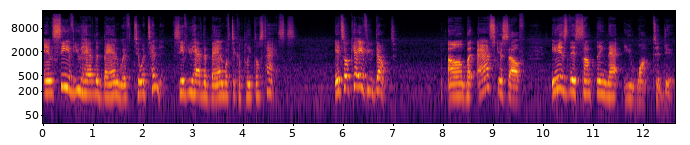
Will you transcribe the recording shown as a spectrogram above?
and see if you have the bandwidth to attend it. See if you have the bandwidth to complete those tasks. It's okay if you don't. Um, but ask yourself, is this something that you want to do?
